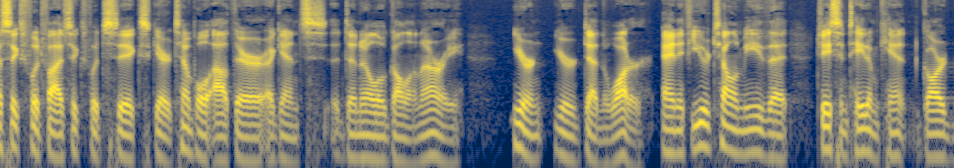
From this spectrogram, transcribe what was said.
a six foot five, six foot six Garrett Temple out there against Danilo Gallinari, you're you're dead in the water. And if you're telling me that Jayson Tatum can't guard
